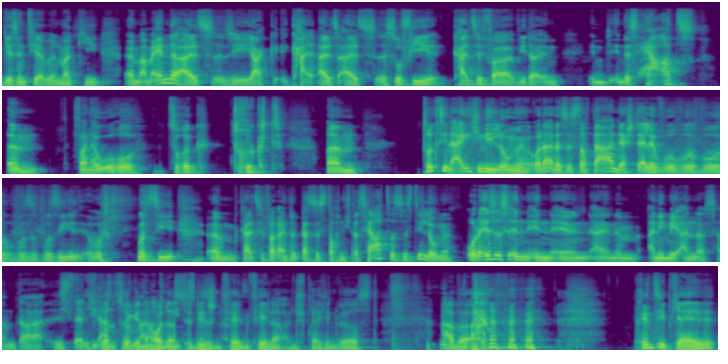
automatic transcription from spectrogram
wir sind hier über Magie. Ähm, am Ende, als sie, ja, als, als Sophie Kalziffer wieder in, in, in das Herz ähm, von Hauro zurückdrückt, ähm, drückt ihn eigentlich in die Lunge, oder? Das ist doch da an der Stelle, wo, wo, wo, wo, wo sie, wo, wo sie ähm, Kalziffer reindrückt, das ist doch nicht das Herz, das ist die Lunge. Oder ist es in, in, in einem Anime anders? Haben da ist der ich, ich wusste genau, dass du diesen Filmfehler ansprechen wirst. Aber prinzipiell,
